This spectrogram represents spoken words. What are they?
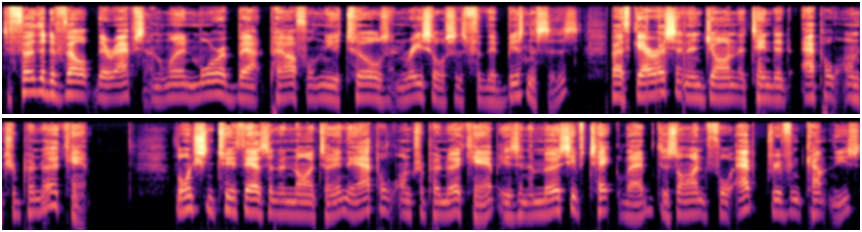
To further develop their apps and learn more about powerful new tools and resources for their businesses, both Garrison and John attended Apple Entrepreneur Camp. Launched in 2019, the Apple Entrepreneur Camp is an immersive tech lab designed for app driven companies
